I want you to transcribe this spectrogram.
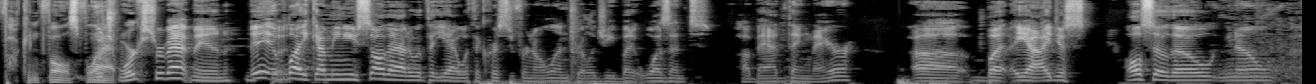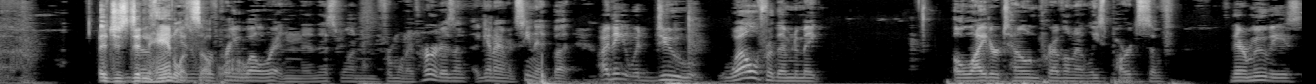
fucking falls flat. Which works for Batman. It, like, I mean, you saw that with the yeah with the Christopher Nolan trilogy, but it wasn't a bad thing there. Uh, but yeah, I just also though you know it just didn't handle itself pretty well. well written, and this one, from what I've heard, isn't. Again, I haven't seen it, but I think it would do well for them to make a lighter tone prevalent at least parts of their movies.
